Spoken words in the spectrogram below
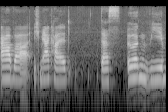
aber ich merke halt, dass irgendwie,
